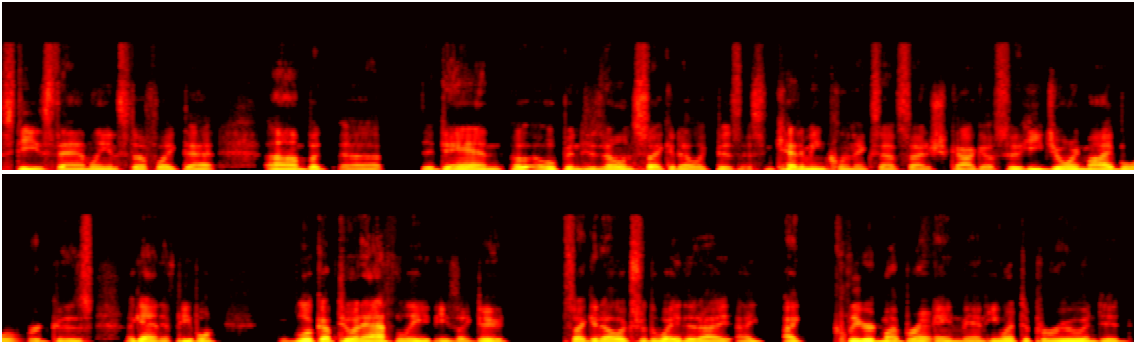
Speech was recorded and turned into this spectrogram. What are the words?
Steve's family and stuff like that. Um, but uh, Dan o- opened his own psychedelic business and ketamine clinics outside of Chicago. So he joined my board because, again, if people look up to an athlete, he's like, dude, psychedelics are the way that I I I cleared my brain, man. He went to Peru and did,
